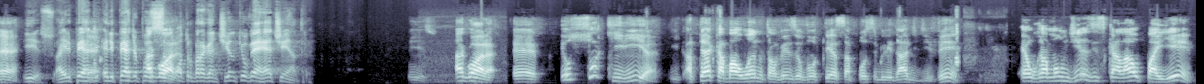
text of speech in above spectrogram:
É. Isso. Aí ele perde, é. ele perde a posição Agora, contra o Bragantino, que o Verrete entra. Isso. Agora, é, eu só queria, até acabar o ano, talvez eu vou ter essa possibilidade de ver, é o Ramon Dias escalar o Paier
